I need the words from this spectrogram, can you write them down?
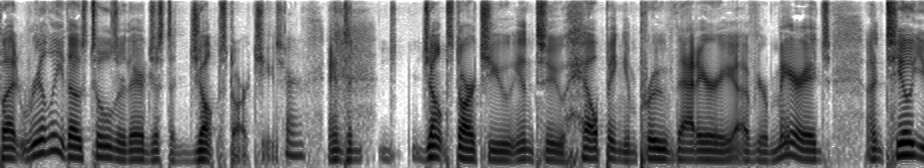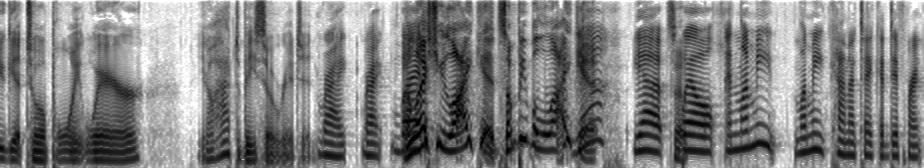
But really, those tools are there just to jumpstart you Sure. and to j- jumpstart you into helping improve that area of your marriage until you get to a point where you don't have to be so rigid. Right. Right. But- Unless you like it. Some people like yeah. it. Yeah. So- well, and let me let me kind of take a different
